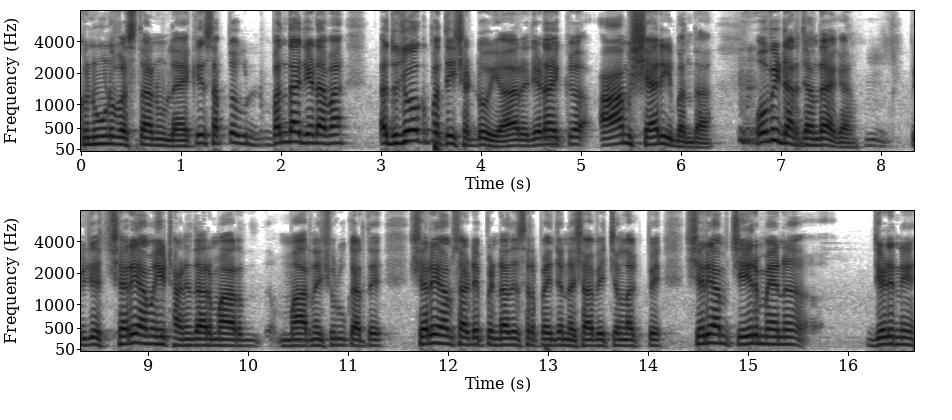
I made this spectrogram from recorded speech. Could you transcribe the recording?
ਕਾਨੂੰਨ ਵਿਵਸਥਾ ਨੂੰ ਲੈ ਕੇ ਸਭ ਤੋਂ ਬੰਦਾ ਜਿਹੜਾ ਵਾ ਉਦਯੋਗਪਤੀ ਛੱਡੋ ਯਾਰ ਜਿਹੜਾ ਇੱਕ ਆਮ ਸ਼ਹਿਰੀ ਬੰਦਾ ਉਹ ਵੀ ਡਰ ਜਾਂਦਾ ਹੈਗਾ ਵੀ ਜੇ ਸ਼ਰੇਆਮ ਹੀ ਥਾਣੇਦਾਰ ਮਾਰ ਮਾਰਨੇ ਸ਼ੁਰੂ ਕਰਤੇ ਸ਼ਰੇਆਮ ਸਾਡੇ ਪਿੰਡਾਂ ਦੇ ਸਰਪੰਚ ਨਸ਼ਾ ਵੇਚਣ ਲੱਗ ਪਏ ਸ਼ਰੇਆਮ ਚੇਅਰਮੈਨ ਜਿਹੜੇ ਨੇ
